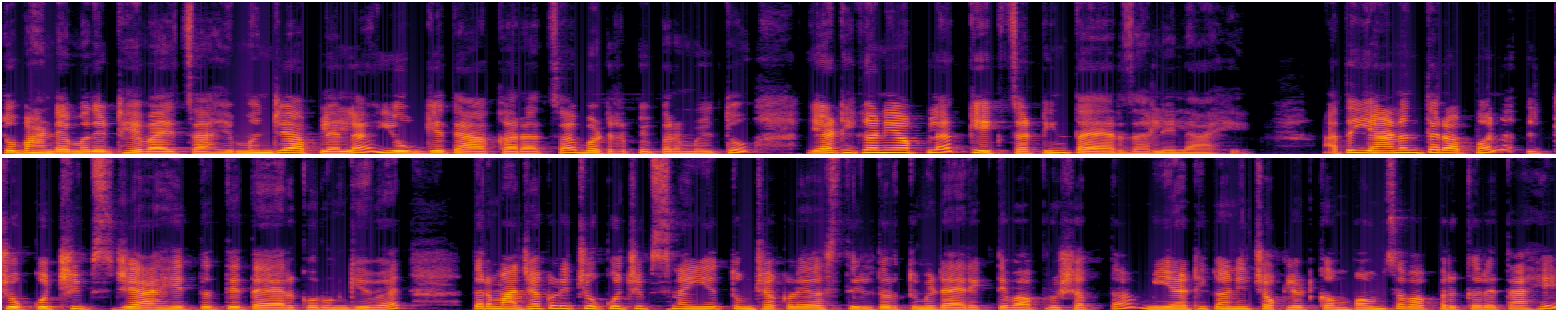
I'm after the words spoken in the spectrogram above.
तो भांड्यामध्ये ठेवायचा आहे, म्हणजे आपल्याला योग्य त्या आकाराचा बटर पेपर मिळतो. या ठिकाणी आपला केकचा टीन तयार झालेला आहे. आता यानंतर आपण चोको चिप्स जे आहेत, तर ते तयार करून घेऊयात. तर माझ्याकडे चोको चिप्स नाही आहेत, तुमच्याकडे असतील तर तुम्ही डायरेक्ट ते वापरू शकता. मी या ठिकाणी चॉकलेट कंपाऊंडचा वापर करत आहे.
